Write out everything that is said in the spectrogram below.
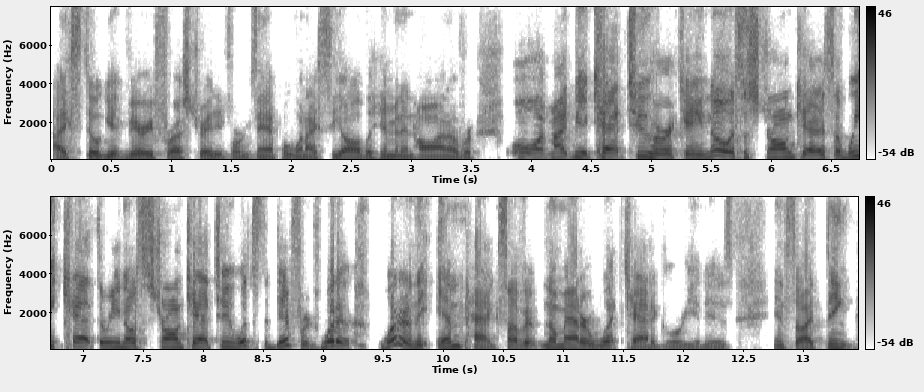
I still get very frustrated, for example, when I see all the hemming and hawing over, oh, it might be a cat two hurricane. No, it's a strong cat, it's a weak cat three. No, it's a strong cat two. What's the difference? What are what are the impacts of it, no matter what category it is? And so I think,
